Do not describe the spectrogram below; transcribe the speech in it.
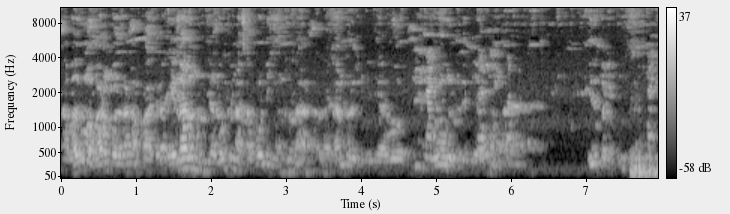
நான் வருவேன் வரும்போது தான் நான் பார்க்குறேன் என்னால் முடிஞ்ச அளவுக்கு நான் சப்போர்ட்டிங் வந்து நான் நண்பர்கள் ரீதியாகவோ உறவுகள் ரீதியாகவோ நான் இது பண்ணி கொடுக்குறேன்.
